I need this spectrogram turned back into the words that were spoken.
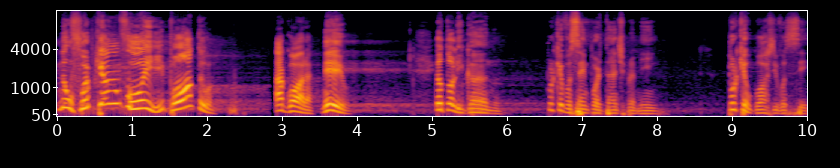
Não fui porque eu não fui, e ponto. Agora, meu, eu estou ligando, porque você é importante para mim, porque eu gosto de você.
